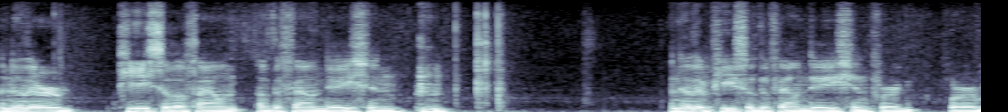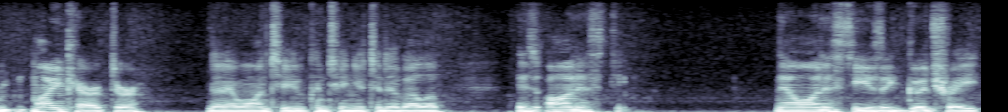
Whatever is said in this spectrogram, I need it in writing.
another piece of a found of the foundation another piece of the foundation for for my character that I want to continue to develop is honesty. Now, honesty is a good trait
